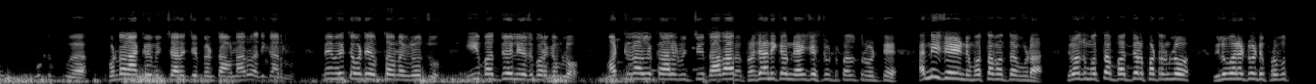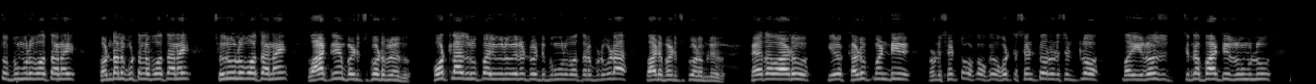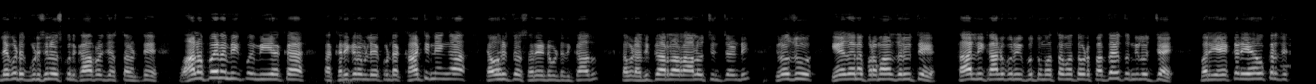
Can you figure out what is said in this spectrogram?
కొండలు ఆక్రమించారని చెప్పి అంటా ఉన్నారు అధికారులు. మేమైతే ఒకటే చెప్తా ఉన్నాం ఈరోజు ఈ బద్వేలు నియోజకవర్గంలో మట్టిరాజు కాలం నుంచి దాదాపు ప్రజానికం న్యాయం చేసినటువంటి పద్ధతులు ఉంటే అన్నీ చేయండి మొత్తం అంతా కూడా. ఈరోజు మొత్తం బద్దెల పట్టణంలో విలువైనటువంటి ప్రభుత్వ భూములు పోతున్నాయి కొండలు గుట్టలు పోతున్నాయి చెరువులు పోతున్నాయి వాటినేం పట్టించుకోవడం లేదు. కోట్లాది రూపాయలు విలువైనటువంటి భూములు పోతున్నప్పుడు కూడా వాటి పట్టించుకోవడం లేదు. పేదవాడు ఈరోజు కడుపు మండి రెండు సెంటు ఒక ఒకటి సెంటు రెండు సెంట్లో మరి ఈరోజు చిన్నపాటి రూములు లేకుంటే గుడిసెలు వేసుకుని కాపురం చేస్తామంటే వాళ్ళపైన మీకు మీ యొక్క కరికరం లేకుండా కాఠిన్యంగా వ్యవహరించడం సరైనటువంటిది కాదు. కాబట్టి అధికారులు ఆలోచించండి. ఈరోజు ఏదైనా ప్రమాదం జరిగితే కాలనీ కానుకుని ఇప్పుడు మొత్తం అంతా కూడా పెద్ద ఎత్తున నీళ్ళు వచ్చాయి మరి ఎక్కడ ఏ ఒక్కరు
